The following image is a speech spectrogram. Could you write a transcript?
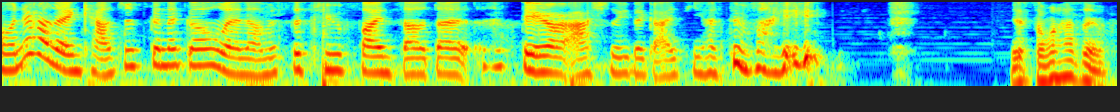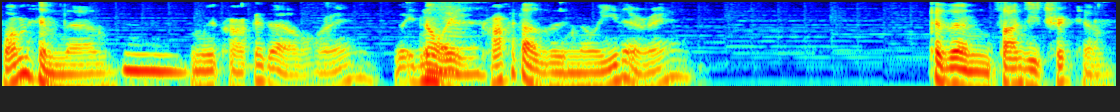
I wonder how the encounter's gonna go when uh, Mr. Two finds out that they are actually the guys he has to fight. Yeah, someone has to inform him then. Hmm. Maybe Crocodile, right? Wait, no, Yeah. wait, Crocodile doesn't know either, right? Because then Sanji tricked him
